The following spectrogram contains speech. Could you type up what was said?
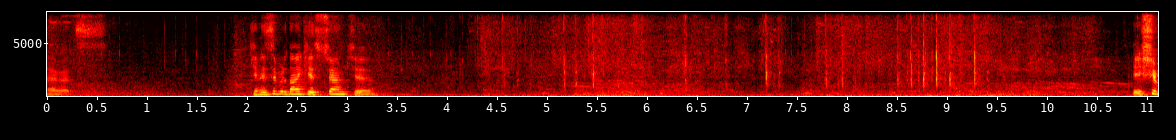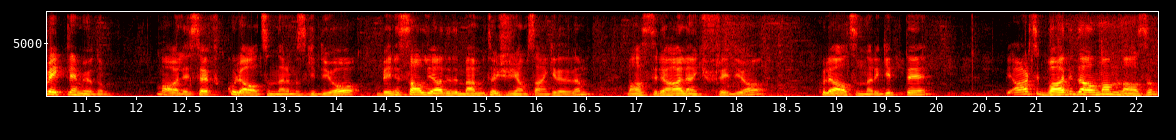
Evet. İkinizi birden keseceğim ki. Eşi beklemiyordum. Maalesef kule altınlarımız gidiyor. Beni sal ya dedim ben mi taşıyacağım sanki dedim. Master'i halen küfrediyor. Kule altınları gitti. Bir artık vadi de almam lazım.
